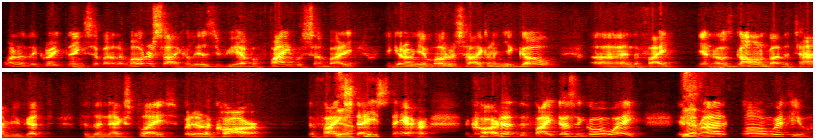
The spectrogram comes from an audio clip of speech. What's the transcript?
one of the great things about a motorcycle is if you have a fight with somebody, you get on your motorcycle and you go, uh, and the fight, you know, is gone by the time you get to the next place. But in a car, the fight yeah. stays there. The car, the fight doesn't go away. It's yeah. riding along with you.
